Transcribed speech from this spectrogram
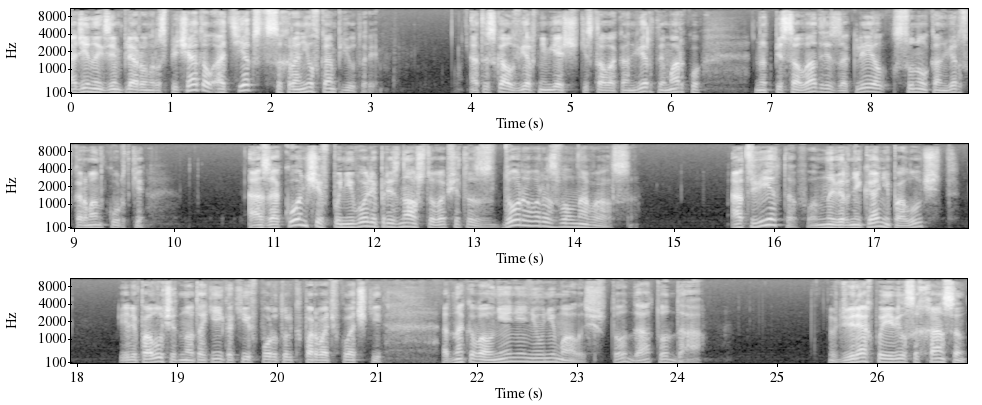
Один экземпляр он распечатал, а текст сохранил в компьютере. Отыскал в верхнем ящике стола конверт и марку, надписал адрес, заклеил, сунул конверт в карман куртки. А закончив, поневоле признал, что вообще-то здорово разволновался. Ответов он наверняка не получит. Или получит, но такие, какие впору только порвать в клочки. Однако волнение не унималось. Что да, то да. В дверях появился Хансен.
